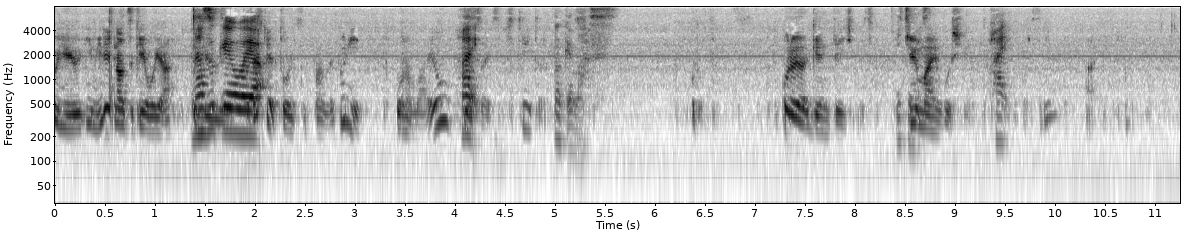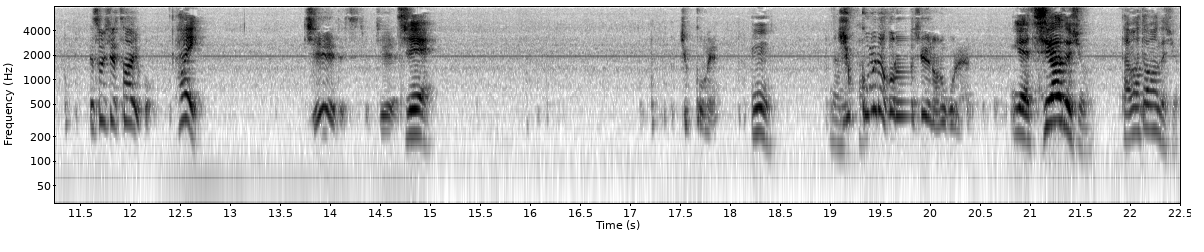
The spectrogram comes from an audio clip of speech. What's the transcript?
という意味で名付け親名付け親。統一パンフにお名前を掲載させていただく、のけます。これは限定1です。一です。10万円はい。はい、でそして最後。はい。J ですよ。J10 J。個目。うん。なん10か個目だから J なの？これ。いや、違うでしょ。たまたまでしょ。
